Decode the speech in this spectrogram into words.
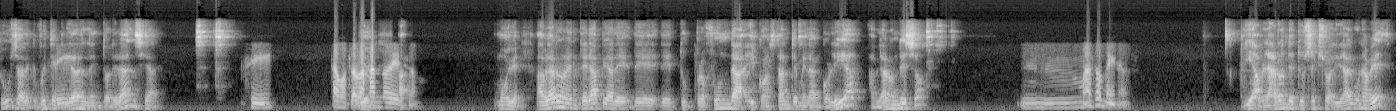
tuya, de que fuiste Sí. criada en la intolerancia? Sí, estamos trabajando de Ah. eso. Muy bien. ¿Hablaron en terapia de, de- de tu profunda y constante melancolía? ¿Hablaron de eso? Mm, más o menos. ¿Y hablaron de tu sexualidad alguna vez?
